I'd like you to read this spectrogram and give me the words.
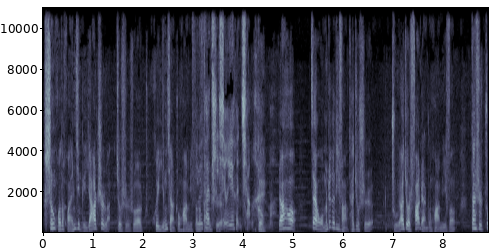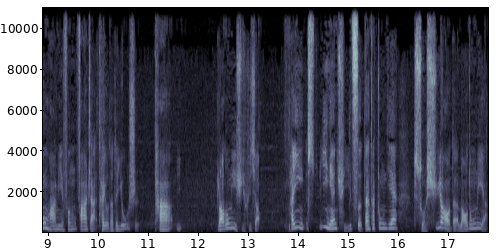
生活的环境给压制了，就是说会影响中华蜜蜂的繁殖。因为它体型也很强悍嘛。然后在我们这个地方，它就是主要就是发展中华蜜蜂。但是中华蜜蜂发展，它有它的优势，它劳动力需求小，它一一年取一次，但它中间所需要的劳动力啊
